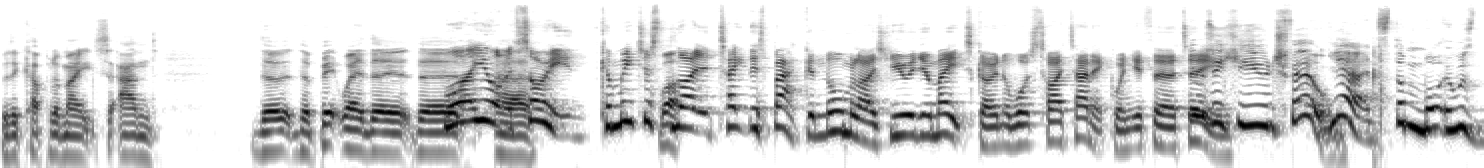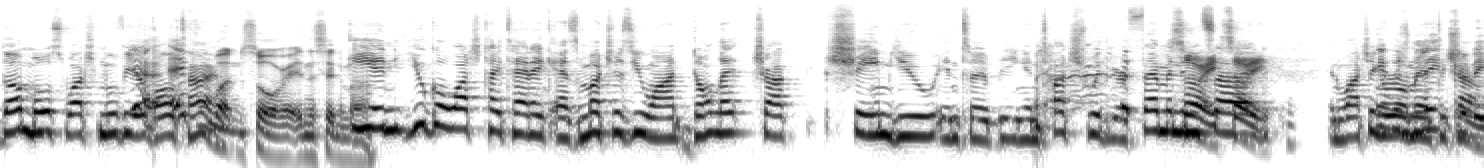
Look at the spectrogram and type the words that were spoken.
with a couple of mates, and the the bit where the the Why are you? uh, sorry, can we just what? like take this back and normalise you and your mates going to watch Titanic when you're It was a huge film. Yeah, it's the mo- it was the most watched movie yeah of all everyone time. Everyone saw it in the cinema. Ian, you go watch Titanic as much as you want. Don't let Chuck shame you into being in touch with your feminine Sorry, side sorry. and watching it a was romantic literally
